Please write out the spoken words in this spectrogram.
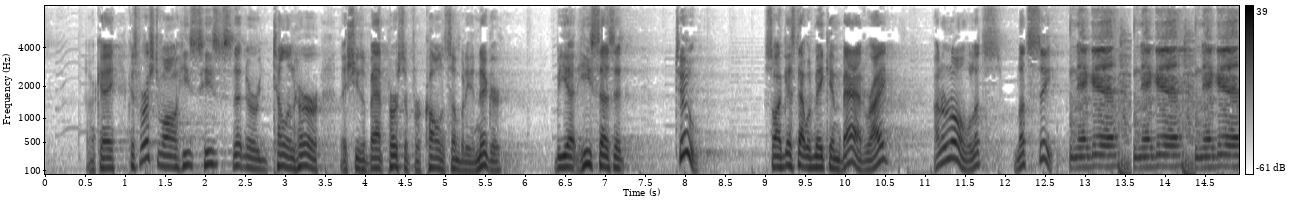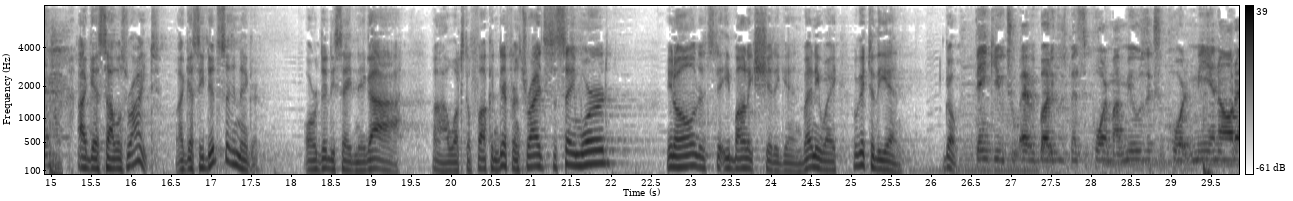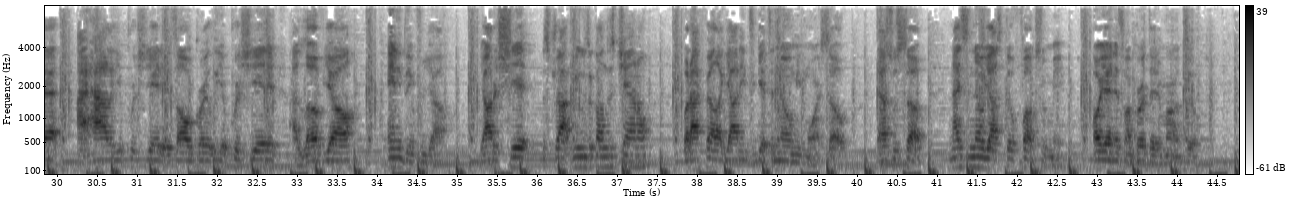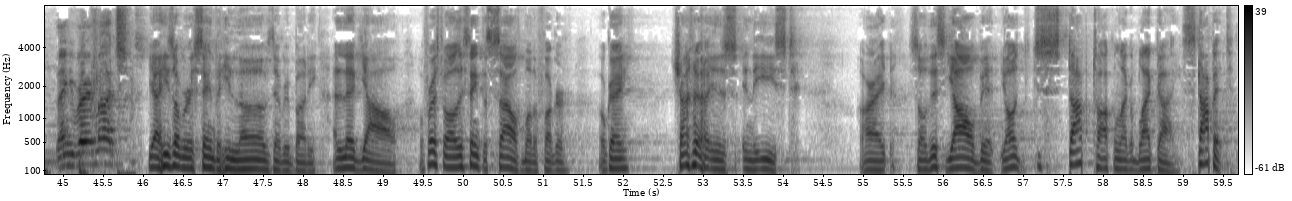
Okay? Because first of all, he's, he's sitting there telling her that she's a bad person for calling somebody a nigger, but yet he says it too. So I guess that would make him bad, right? I don't know. Let's, let's see. Nigga, nigga, nigga. I guess I was right. I guess he did say nigger. Or did he say nigga? Uh, what's the fucking difference, right? It's the same word. You know, it's the Ebonics shit again. But anyway, we'll get to the end. Go. Thank you to everybody who's been supporting my music, supporting me and all that. I highly appreciate it. It's all greatly appreciated. I love y'all. Anything for y'all. Y'all the shit. Let's drop music on this channel. But I felt like y'all need to get to know me more. So that's what's up. Nice to know y'all still fucks with me. Oh yeah, and it's my birthday tomorrow too. Thank you very much. Yeah, he's over here saying that he loves everybody. I love y'all. Well, first of all, this ain't the South, motherfucker. Okay? China is in the East. Alright? So this y'all bit, y'all just stop talking like a black guy. Stop it.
